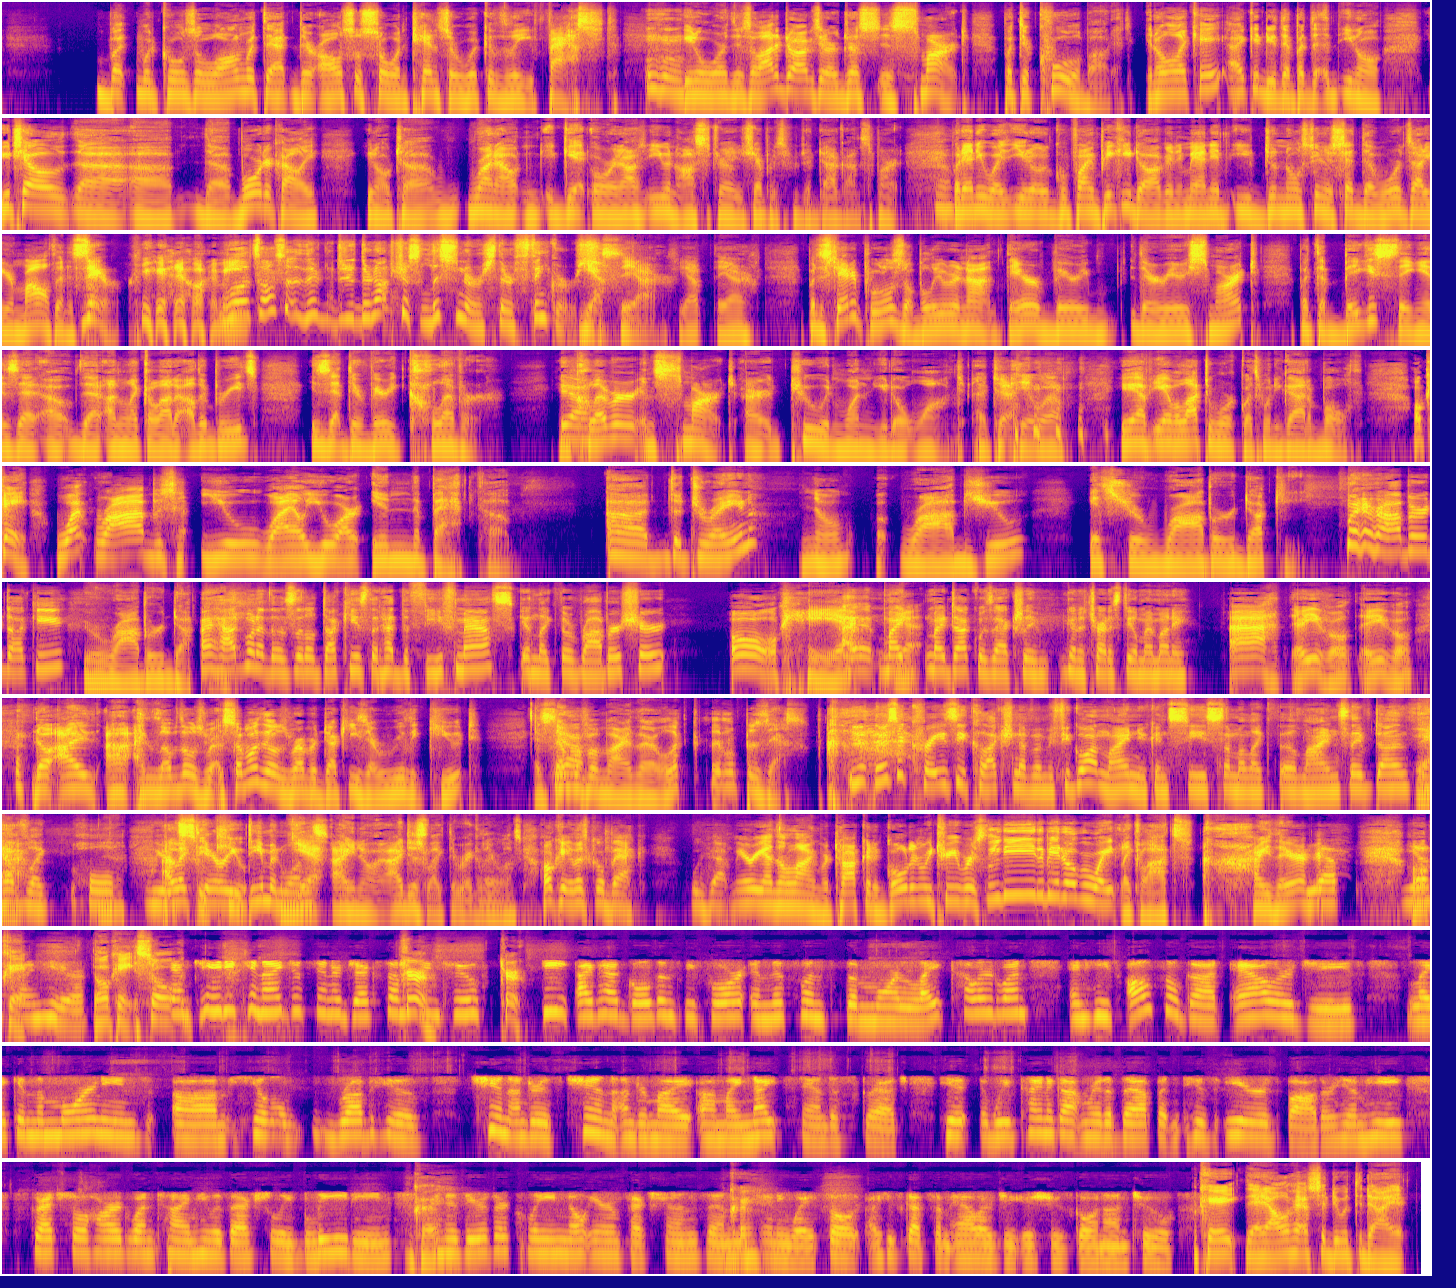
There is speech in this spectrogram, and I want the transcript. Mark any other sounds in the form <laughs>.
but what goes along with that, they're also so intense. They're wickedly fast. Mm-hmm. You know, where there's a lot of dogs that are just as smart, but they're cool about it. You know, like hey, I can do that. But the, you know, you tell the uh, the border collie, you know, to run out and get, or an, even Australian shepherds, which are doggone smart. But anyway, you know, go find Pinky Dog, and man, it, you no sooner said the words out of your mouth, and it's there. <laughs> you know what I mean? well, it's also they're they're not just listeners; they're thinkers. Yes, they are. Yep, they are. But the standard poodles, though, believe it or not, they're very they're very smart. But the biggest thing is that uh, that unlike a lot of other breeds, is that they're very clever. And Yeah. clever and smart are two in one you don't want. I tell you, well, you have you have a lot to work with when you got them both. Okay, what robs you while you are in the bathtub? Uh, the drain. No, what robs you? It's your robber ducky. <laughs> My robber ducky. Your robber ducky. I had one of those little duckies that had the thief mask and like the robber shirt. Oh, okay. Yeah, I, my yeah. my duck was actually going to try to steal my money. Ah, there you go. There you go. No, I uh, I love those. Some of those rubber duckies are really cute, and some Yeah. of them are they're look a little possessed. <laughs> Yeah, there's a crazy collection of them. If you go online, you can see some of like the lines they've done. They Yeah. have like whole weird, I like scary demon ones. Yeah, I know. I just like the regular ones. Okay, let's go back. We got Mary on the line. We're talking to golden retrievers, a little bit overweight, like lots. <laughs> Are you there? Yep. <laughs> Yes, okay. I'm here. Okay, so And Katie, can I just interject something Sure. too? Sure. He, I've had Goldens before, and this one's the more light colored one, and he's also got allergies. Like in the mornings, um, he'll rub his chin under his chin under my uh, my nightstand to scratch. He, we've kind of gotten rid of that, but his ears bother him. He scratched so hard one time he was actually bleeding, Okay. and his ears are clean, no ear infections, and Okay. anyway, so uh, he's got some allergy issues going on too. Okay, that all has to do with the diet.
